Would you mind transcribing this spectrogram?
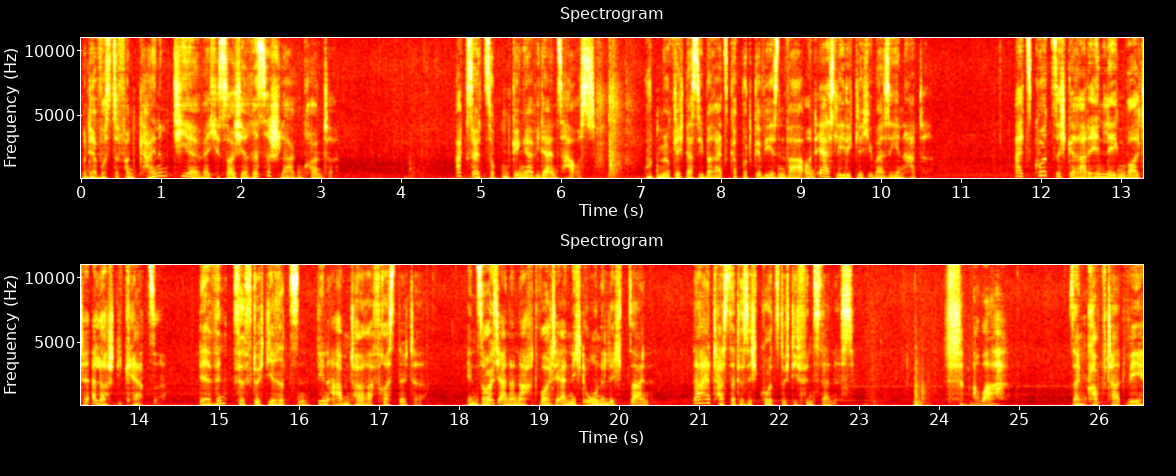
und er wusste von keinem Tier, welches solche Risse schlagen konnte. Achselzuckend ging er wieder ins Haus. Gut möglich, dass sie bereits kaputt gewesen war und er es lediglich übersehen hatte. Als Kurz sich gerade hinlegen wollte, erlosch die Kerze. Der Wind pfiff durch die Ritzen, den Abenteurer fröstelte. In solch einer Nacht wollte er nicht ohne Licht sein. Daher tastete sich Kurz durch die Finsternis. Aua! Sein Kopf tat weh.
